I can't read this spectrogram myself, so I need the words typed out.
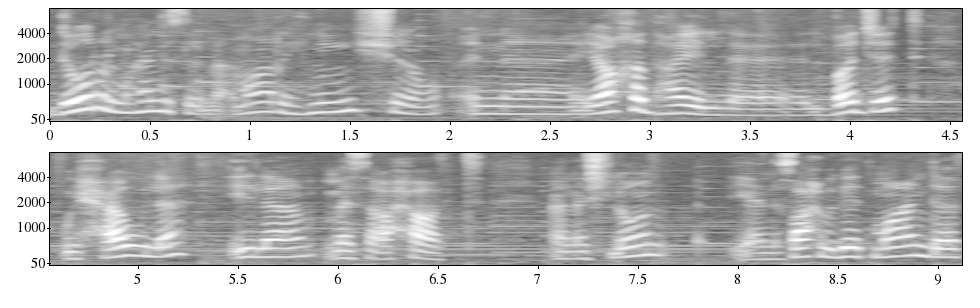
دور المهندس المعماري هني شنو؟ إنه ياخذ هاي ال- البادجت ويحوله إلى مساحات. أنا شلون؟ يعني صاحب البيت ما عنده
